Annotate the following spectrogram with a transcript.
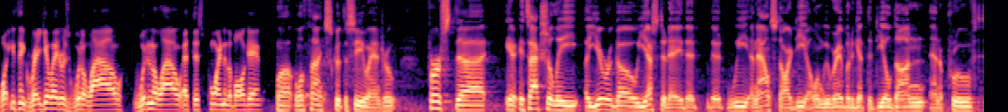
What you think regulators would allow, wouldn't allow at this point in the ballgame? Well, well, thanks. Good to see you, Andrew. First, uh, it's actually a year ago yesterday that, that we announced our deal, and we were able to get the deal done and approved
